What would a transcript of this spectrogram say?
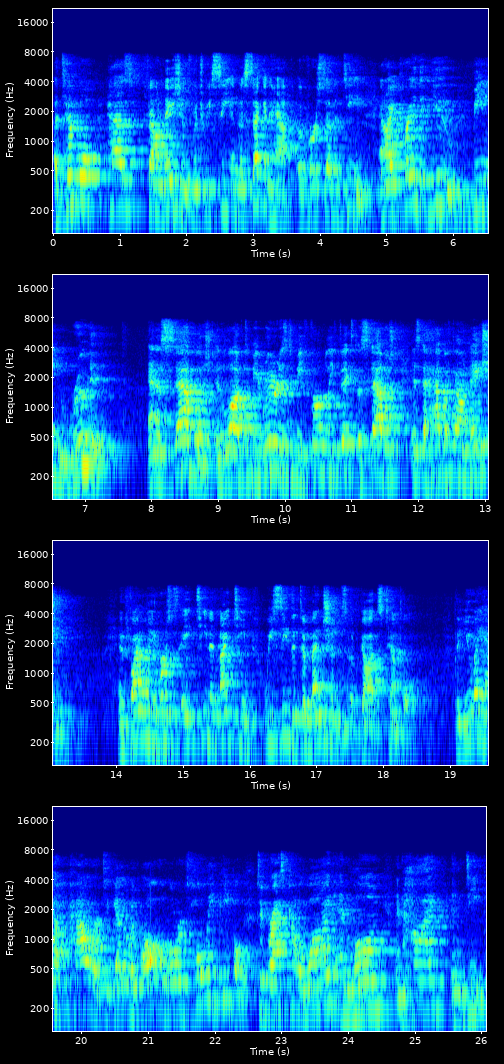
A temple has foundations, which we see in the second half of verse 17. And I pray that you, being rooted and established in love, to be rooted is to be firmly fixed, established is to have a foundation. And finally, in verses 18 and 19, we see the dimensions of God's temple. That you may have power together with all the Lord's holy people to grasp how wide and long and high and deep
